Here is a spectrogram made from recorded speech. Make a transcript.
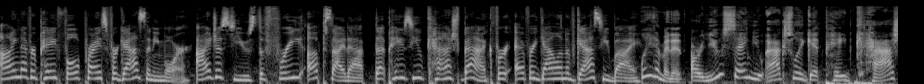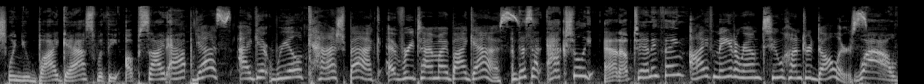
I never pay full price for gas anymore. I just use the free Upside app that pays you cash back for every gallon of gas you buy. Wait a minute. Are you saying you actually get paid cash when you buy gas with the Upside app? Yes, I get real cash back every time I buy gas. And does that actually add up to anything? I've made around $200. Wow,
